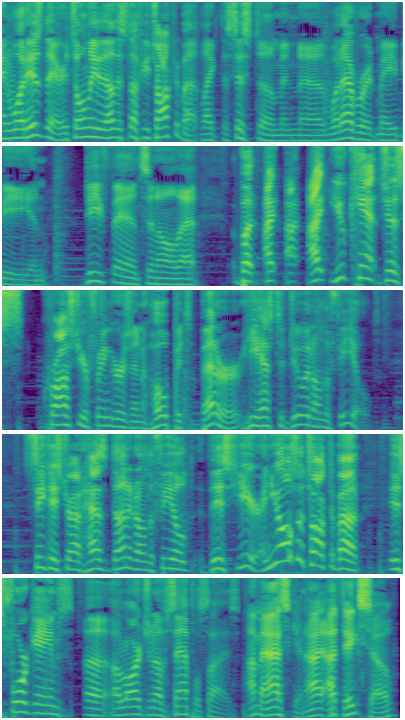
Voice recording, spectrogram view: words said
And what is there? It's only the other stuff you talked about, like the system and uh, whatever it may be, and defense and all that. But I, I, I, you can't just cross your fingers and hope it's better. He has to do it on the field. C.J. Stroud has done it on the field this year. And you also talked about is four games uh, a large enough sample size? I'm asking. I, I think so.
